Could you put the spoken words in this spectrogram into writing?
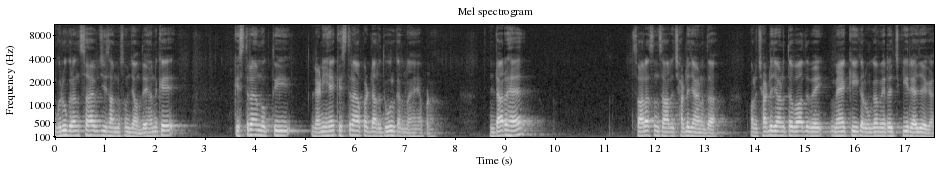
ਗੁਰੂ ਗ੍ਰੰਥ ਸਾਹਿਬ ਜੀ ਸਾਨੂੰ ਸਮਝਾਉਂਦੇ ਹਨ ਕਿ ਕਿਸ ਤਰ੍ਹਾਂ ਮੁਕਤੀ ਲੈਣੀ ਹੈ, ਕਿਸ ਤਰ੍ਹਾਂ ਆਪਾਂ ਡਰ ਦੂਰ ਕਰਨਾ ਹੈ ਆਪਣਾ। ਡਰ ਹੈ ਸਾਰਾ ਸੰਸਾਰ ਛੱਡ ਜਾਣ ਦਾ ਔਰ ਛੱਡ ਜਾਣ ਤੋਂ ਬਾਅਦ ਵੀ ਮੈਂ ਕੀ ਕਰੂੰਗਾ, ਮੇਰੇ 'ਚ ਕੀ ਰਹਿ ਜਾਏਗਾ।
